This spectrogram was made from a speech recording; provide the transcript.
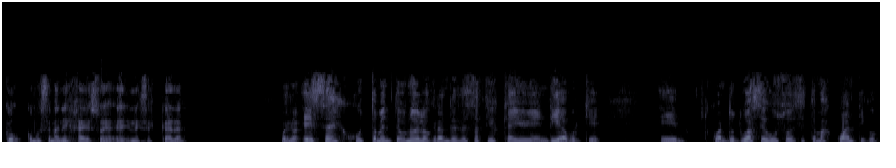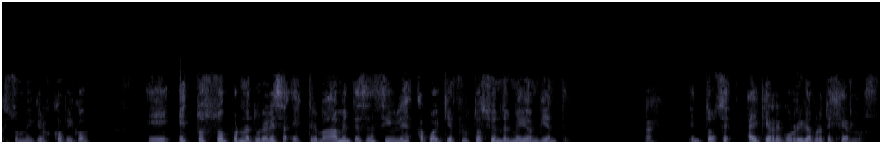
¿Cómo, se maneja eso en esa escala? Bueno, ese es justamente uno de los grandes desafíos que hay hoy en día, porque eh, cuando tú haces uso de sistemas cuánticos que son microscópicos, eh, estos son por naturaleza extremadamente sensibles a cualquier fluctuación del medio ambiente. Entonces hay que recurrir a protegerlos.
